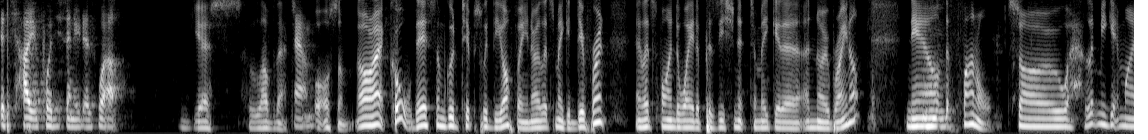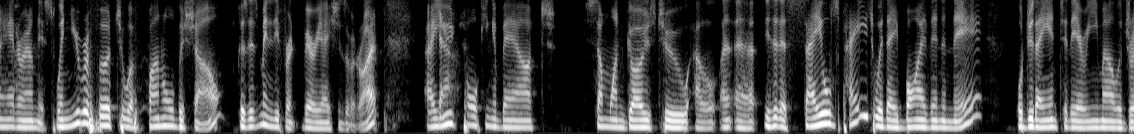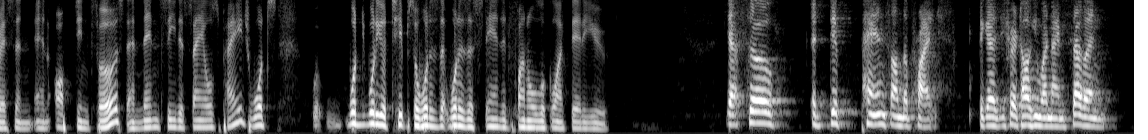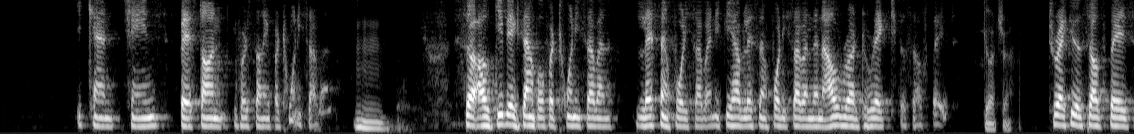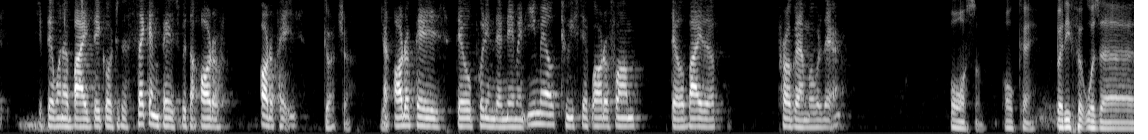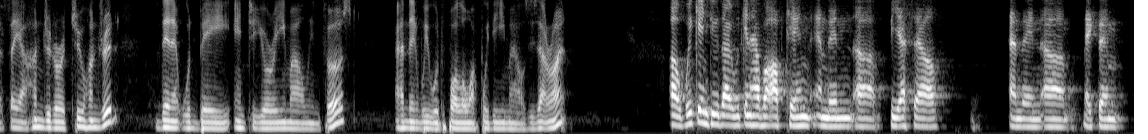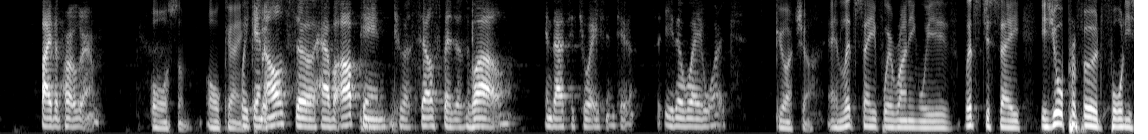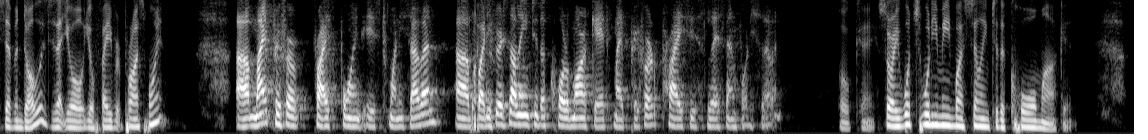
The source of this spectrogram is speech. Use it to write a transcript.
it's how you position it as well. Yes, love that. Yeah. Awesome. All right, cool. There's some good tips with the offer. You know, let's make it different and let's find a way to position it to make it a, a no brainer. Now, Mm-hmm. the funnel. So let me get my head around this. When you refer to a funnel, Bishal, because there's many different variations of it, right? Are Yeah. you talking about someone goes to a, a, a is it a sales page where they buy then and there? Or do they enter their email address and, and opt in first and then see the sales page? What's what what are your tips or what is that what does a standard funnel look like there to you? Yeah, so it depends on the price. Because if you're talking about 97, it can change based on if we're selling for 27. Mm, So I'll give you example for 27, less than 47. If you have less than 47, then I'll run direct to the sales page. gotcha Direct to the sales page. If they want to buy, they go to the second page with the order order page. gotcha And order page, they will put in their name and email, two-step order form. They will buy the program over there. awesome okay but if it was a say a hundred or a 200 then it would be enter your email in first and then we would follow up with emails is that right Uh, we can do that. We can have an opt-in and then uh, VSL, and then um, make them buy the program. awesome okay We can So- also have an opt-in to a sales page as well in that situation too. So either way works. Gotcha. And let's say if we're running with, let's just say, is your preferred forty-seven dollars? Is that your your favorite price point? Uh, my preferred price point is 27, uh, but if you're selling to the core market, my preferred price is less than 47. Okay. Sorry, what's what do you mean by selling to the core market?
